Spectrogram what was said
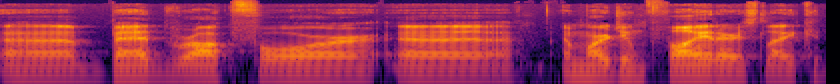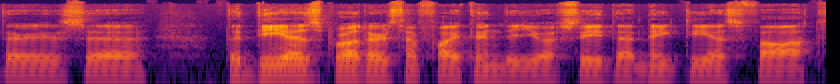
uh, bedrock for uh, emerging fighters. Like there's uh, the Diaz brothers that fight in the UFC. That Nate Diaz fought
